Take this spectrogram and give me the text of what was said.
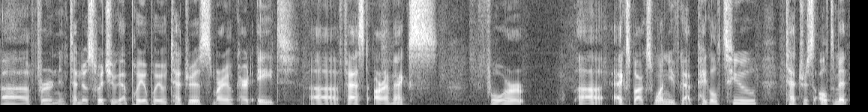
Uh, for Nintendo Switch, you've got Puyo Puyo Tetris, Mario Kart 8, uh, Fast RMX. For uh, Xbox One, you've got Peggle 2, Tetris Ultimate.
